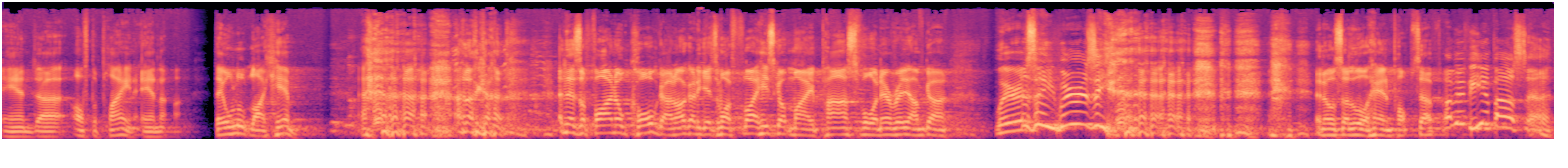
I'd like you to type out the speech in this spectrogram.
and uh, off the plane, and they all looked like him. and I go, and there's a final call going, I've got to get to my flight. He's got my passport and everything. I'm going, where is he? Where is he? and also a little hand pops up. I'm over here, Pastor.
